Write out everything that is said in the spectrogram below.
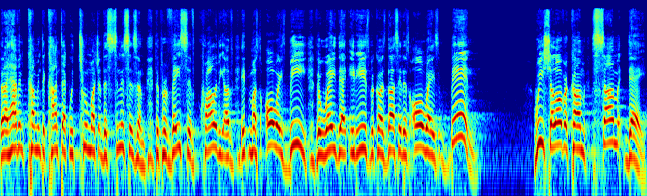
that I haven't come into contact with too much of the cynicism, the pervasive quality of it must always be the way that it is because thus it has always been. We shall overcome someday.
